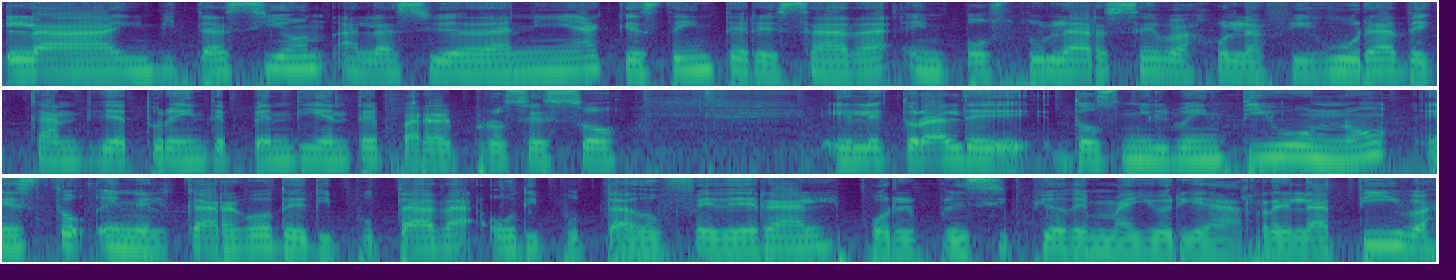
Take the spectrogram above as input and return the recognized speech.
la invitación a la ciudadanía que esté interesada en postularse bajo la figura de candidatura independiente para el proceso electoral de 2021, esto en el cargo de diputada o diputado federal por el principio de mayoría relativa.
